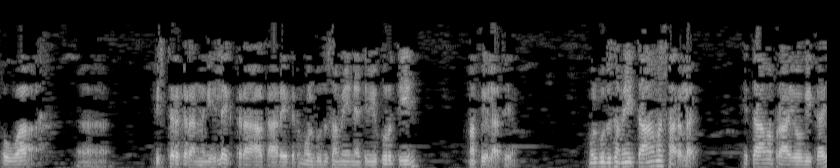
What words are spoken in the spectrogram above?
ඕවා විස්තර කරන්න ගිහිල්ලා එක්තරා ආකාරයකට මුල් බුදු සමයේ නැති විකෘතීන් මතුවලා තියෙනවා. මුල් බුදු සමයේ ඊටාම සරලයි. ඊටාම ප්‍රායෝගිකයි.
